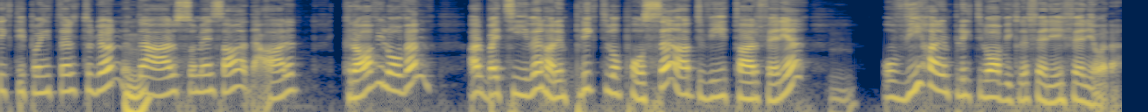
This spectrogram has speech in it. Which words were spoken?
riktig poengtert, Torbjørn. Det er som jeg sa, det er et krav i loven. Arbeidsgiver har en plikt til å påse at vi tar ferie. Og vi har en plikt til å avvikle ferie i ferieåret.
